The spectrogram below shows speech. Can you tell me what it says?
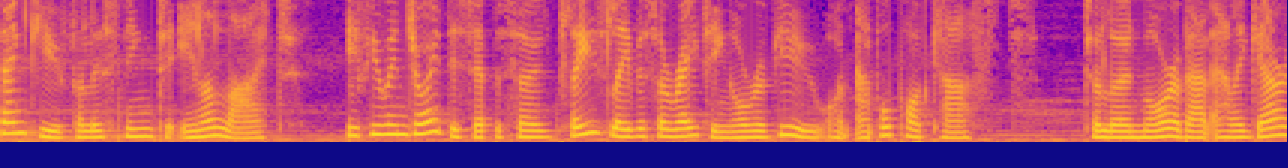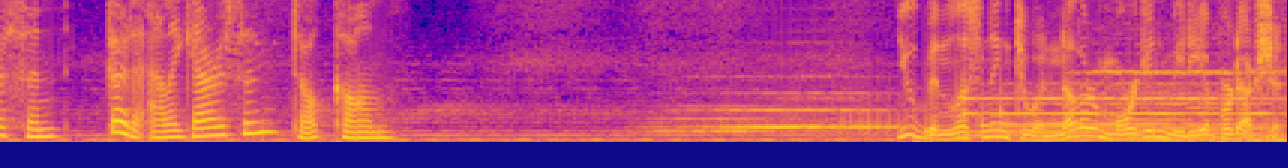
Thank you for listening to Inner Light. If you enjoyed this episode, please leave us a rating or review on Apple Podcasts. To learn more about Ali Garrison, go to aligarrison.com. You've been listening to another Morgan Media production.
